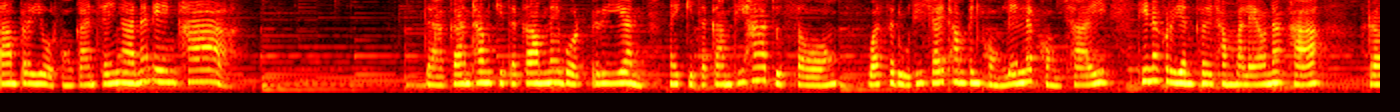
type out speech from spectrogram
ตามประโยชน์ของการใช้งานนั่นเองค่ะ จากการทำกิจกรรมในบทเรียน ในกิจกรรมที่ 5.2 วัสดุที่ใช้ทำเป็นของเล่นและของใช้ ที่นักเรียนเคยทำมาแล้วนะคะ เรา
